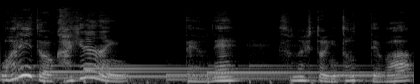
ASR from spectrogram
悪いとは限らないんだよね。その人にとっては。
